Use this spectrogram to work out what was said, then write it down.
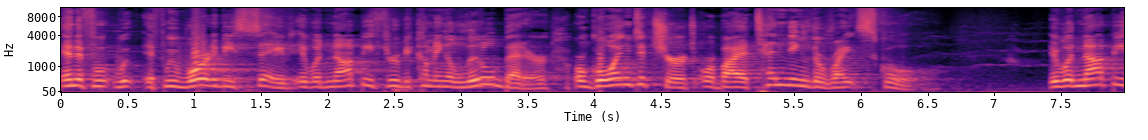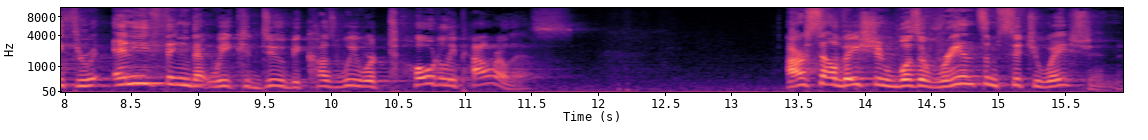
And if we, if we were to be saved, it would not be through becoming a little better or going to church or by attending the right school. It would not be through anything that we could do because we were totally powerless. Our salvation was a ransom situation.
